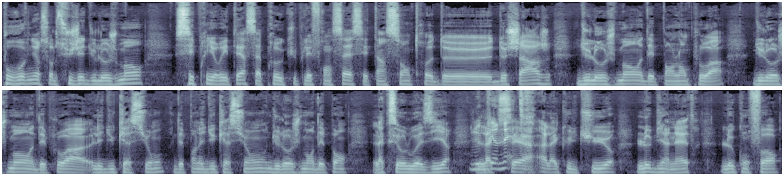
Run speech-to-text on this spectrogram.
pour revenir sur le sujet du logement, c'est prioritaire, ça préoccupe les Français, c'est un centre de, de, charge. Du logement dépend l'emploi, du logement dépend l'éducation, dépend l'éducation, du logement dépend l'accès aux loisirs, l'accès à, la culture, le bien-être, le confort,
